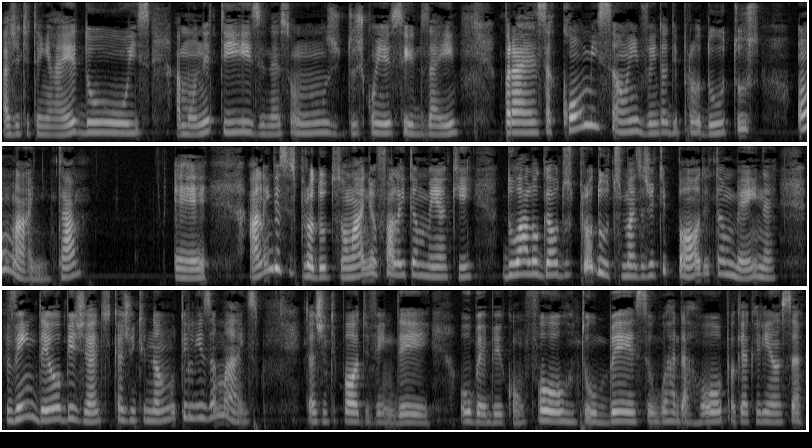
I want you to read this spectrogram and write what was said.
a gente tem a Eduz, a Monetize, né? São uns dos conhecidos aí para essa comissão em venda de produtos online, tá? É, além desses produtos online, eu falei também aqui do aluguel dos produtos, mas a gente pode também, né, vender objetos que a gente não utiliza mais. Então, a gente pode vender o bebê conforto, o berço, o guarda-roupa, que a criança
